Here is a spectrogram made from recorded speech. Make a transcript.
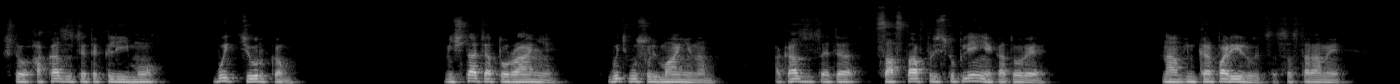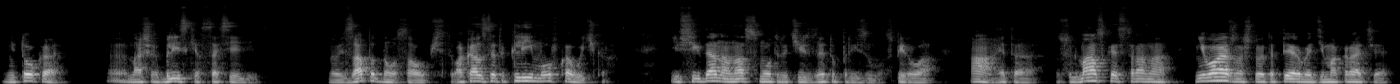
что оказывается это клеймо. Быть тюрком, мечтать о Туране, быть мусульманином. Оказывается, это состав преступления, которые нам инкорпорируется со стороны не только э, наших близких соседей, но и западного сообщества. Оказывается, это клеймо в кавычках. И всегда на нас смотрят через эту призму сперва. А, это мусульманская страна. Неважно, что это первая демократия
